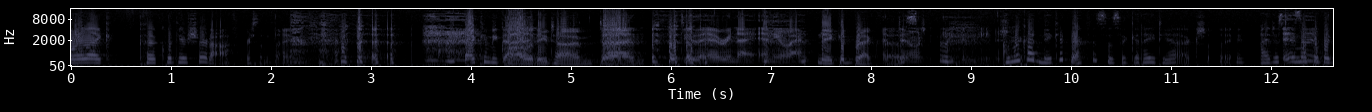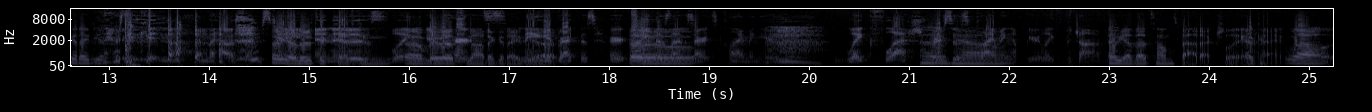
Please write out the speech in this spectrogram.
All or like cook with your shirt off or something. that can be Done. quality time. Done. do it every night anyway. naked I breakfast. don't even need a Oh my god, naked breakfast is a good idea. Actually, I just Is came up with a good idea. There's a kitten in the house I'm Oh, yeah, there's a it is kitten. like Oh, maybe that's hurts. not a good idea. Naked breakfast hurts because Oh. that starts climbing your like flesh Oh, versus yeah. climbing up your like pajama. Oh, pants. Oh yeah, that sounds bad actually. Okay, well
